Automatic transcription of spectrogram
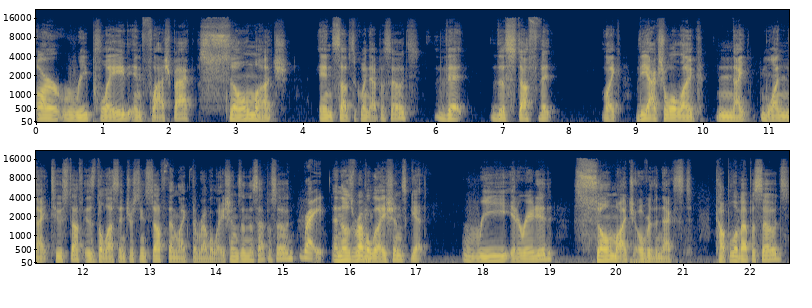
are replayed in flashback so much in subsequent episodes that the stuff that like the actual like night one night two stuff is the less interesting stuff than like the revelations in this episode Right. and those revelations get reiterated so much over the next couple of episodes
